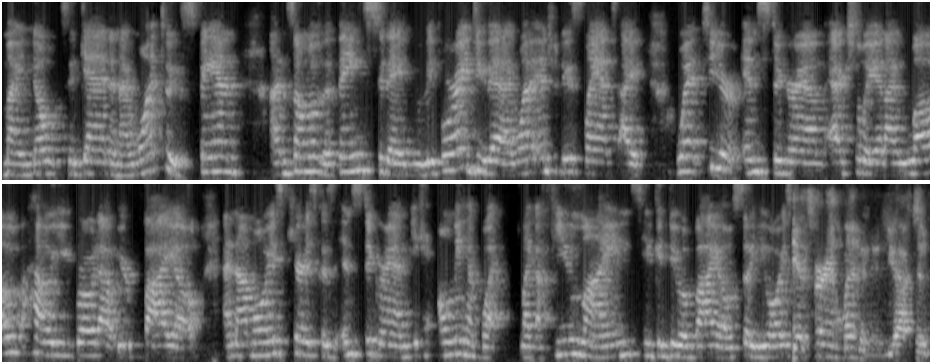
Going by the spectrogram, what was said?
my notes again, and I want to expand on some of the things today. But before I do that, I want to introduce Lance. I went to your Instagram actually, and I love how you wrote out your bio. And I'm always curious because Instagram, you only have what like a few lines you can do a bio so you always yeah, it's very limited you have to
